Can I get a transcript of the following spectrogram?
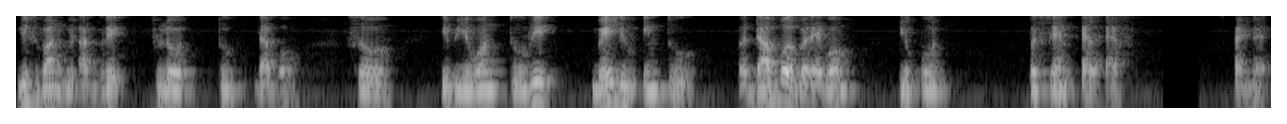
this one will upgrade float to double. So if you want to read value into a double variable, you put percent %lf like that.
